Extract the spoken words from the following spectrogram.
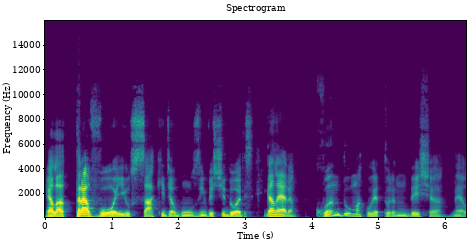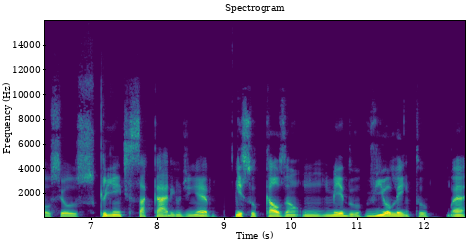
ela travou aí o saque de alguns investidores. Galera, quando uma corretora não deixa né, os seus clientes sacarem o dinheiro, isso causa um medo violento é,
